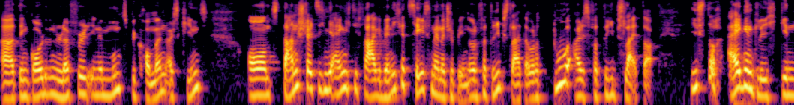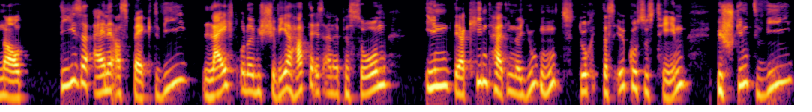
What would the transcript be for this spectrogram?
äh, den goldenen Löffel in den Mund bekommen als Kind und dann stellt sich mir eigentlich die Frage, wenn ich jetzt Sales Manager bin oder Vertriebsleiter oder du als Vertriebsleiter, ist doch eigentlich genau dieser eine Aspekt, wie leicht oder wie schwer hatte es eine Person in der Kindheit, in der Jugend durch das Ökosystem bestimmt, wie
